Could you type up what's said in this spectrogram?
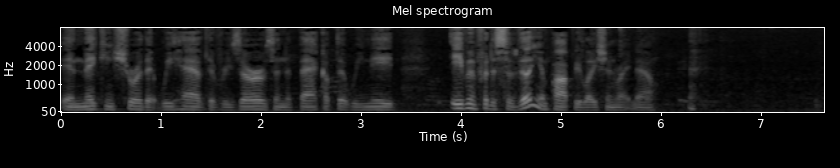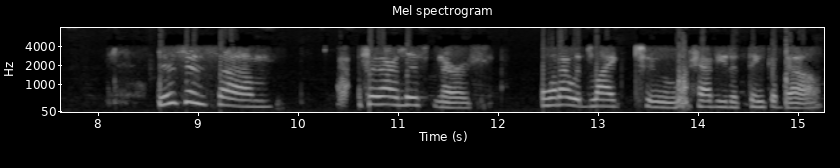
in making sure that we have the reserves and the backup that we need, even for the civilian population right now. This is um, for our listeners. What I would like to have you to think about:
